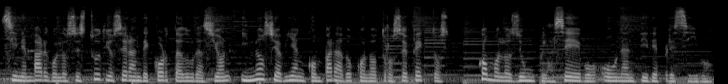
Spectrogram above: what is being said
Sin embargo, los estudios eran de corta duración y no se habían comparado con otros efectos, como los de un placebo o un antidepresivo.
